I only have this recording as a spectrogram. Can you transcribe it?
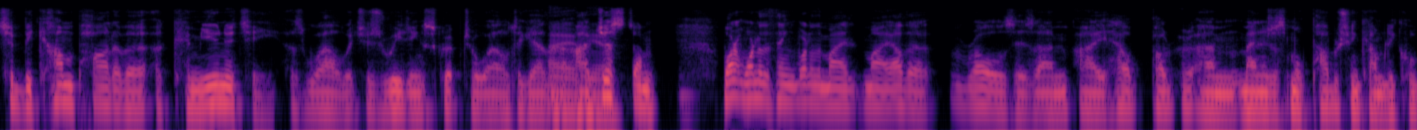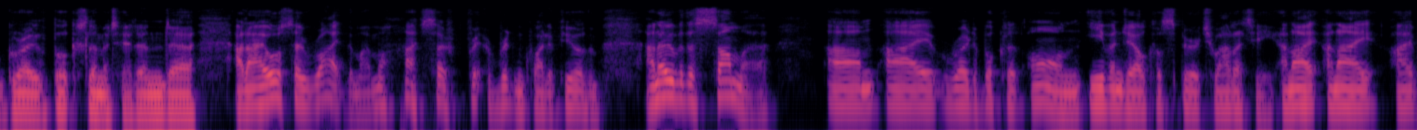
to become part of a, a, community as well, which is reading scripture well together. I I've yeah. just um one one of the thing one of the, my my other roles is um I help pub, um, manage a small publishing company called Grove Books Limited, and uh, and I also write them. I'm also written quite a few of them, and over the summer. Um, I wrote a booklet on evangelical spirituality, and I and I I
